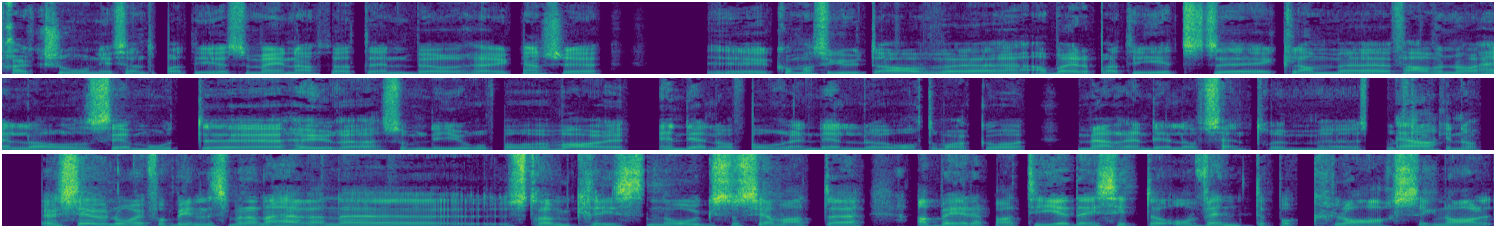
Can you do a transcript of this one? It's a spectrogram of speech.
fraksjonen i Senterpartiet som mener at en bør kanskje komme seg ut av Arbeiderpartiets klamme favn, og heller se mot Høyre, som de gjorde for, var en del av for en del år tilbake, og mer en del av sentrumspolitikken. da. Jeg ser jo nå I forbindelse med denne her, eh, strømkrisen også, så ser vi at eh, Arbeiderpartiet de sitter og venter på klarsignal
